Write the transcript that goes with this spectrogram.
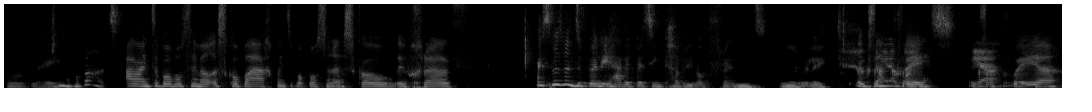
Probably. Dwi'n gwybod. A faint o bobl sy'n fel ysgol bach, faint o bobl sy'n ysgol uwchradd? I suppose mae'n dibynnu hefyd beth sy'n cyfri fel ffrind, yn it, really. Exactly. Exactly, ie. Yeah.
